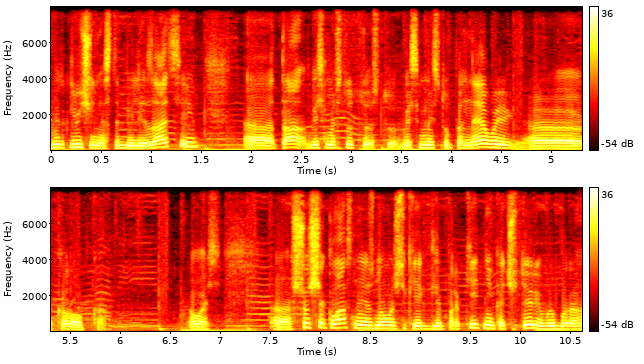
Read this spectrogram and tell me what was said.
відключення стабілізації е, та восьмиступеневий е, коробка. Ось. Е, Що ще класне, знову ж таки, як для паркетника, 4 вибори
